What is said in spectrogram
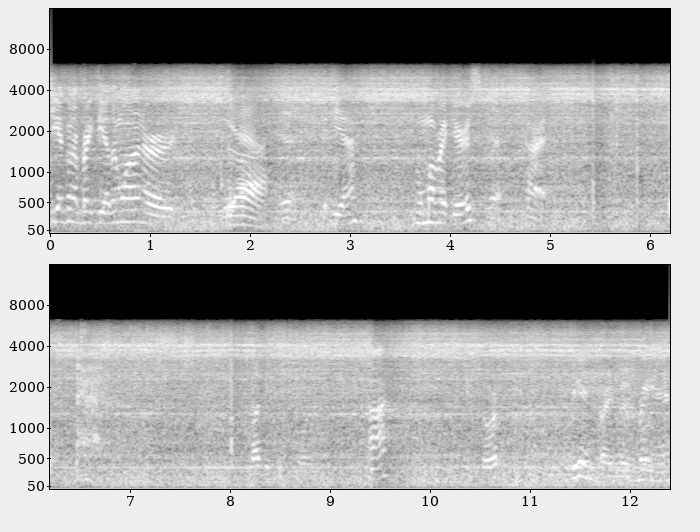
Do you guys want to break the other one, or? Yeah. Yeah. Yeah. One more break yours. Yeah. All right. Might be too short. Huh? Too short. We can. Bring it in.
